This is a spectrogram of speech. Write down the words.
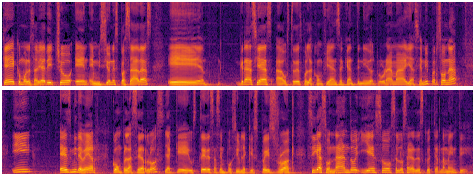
que como les había dicho en emisiones pasadas, eh, gracias a ustedes por la confianza que han tenido al programa y hacia mi persona y es mi deber complacerlos ya que ustedes hacen posible que Space Rock siga sonando y eso se los agradezco eternamente.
